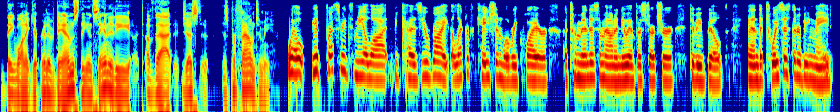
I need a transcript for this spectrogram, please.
they want to get rid of dams. The insanity of that just is profound to me. Well, it frustrates me a lot because you're right. Electrification will require a tremendous amount of new infrastructure to be built. And the choices that are being made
